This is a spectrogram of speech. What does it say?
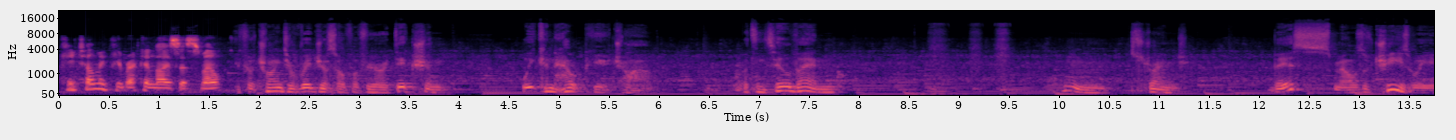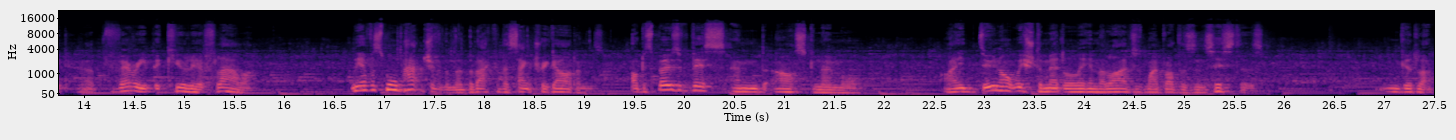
Can you tell me if you recognize this smell? If you're trying to rid yourself of your addiction, we can help you, child. But until then. Hmm, strange. This smells of cheeseweed, a very peculiar flower. We have a small patch of them at the back of the sanctuary gardens. I'll dispose of this and ask no more. I do not wish to meddle in the lives of my brothers and sisters. Good luck.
